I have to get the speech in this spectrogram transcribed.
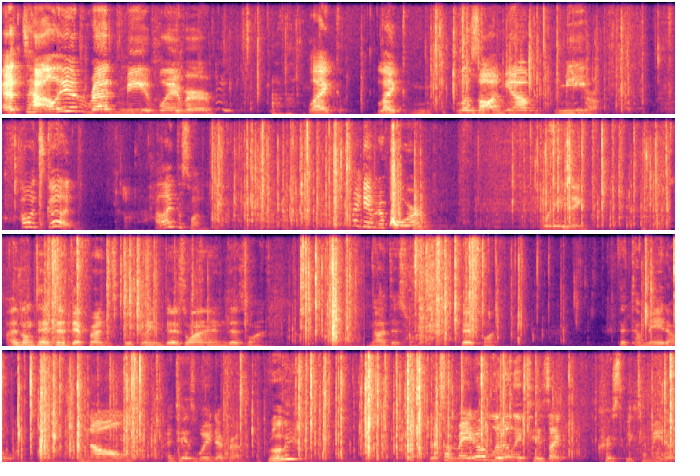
Italian red meat flavor. Like like lasagna meat. Yeah. Oh, it's good. I like this one. I gave it a four. What do you think? I don't taste the difference between this one and this one. Not this one. This one. The tomato one. No, it tastes way different. Really? The tomato literally tastes like crispy tomato.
